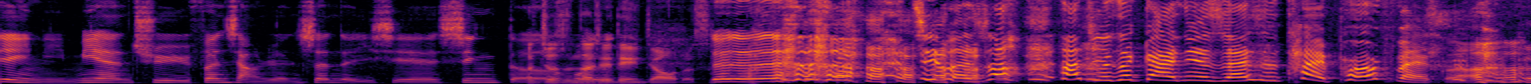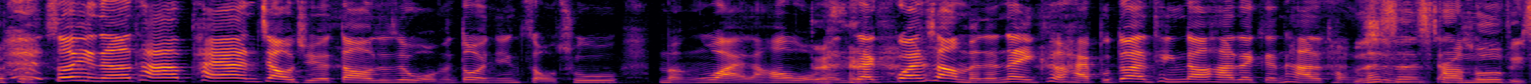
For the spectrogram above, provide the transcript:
电影里面去分享人生的。一些心得，就是那些电影教我的事。对对对，基本上他觉得这概念实在是太 perfect 了，所以呢，他拍案叫绝到，就是我们都已经走出门外，然后我们在关上门的那一刻，还不断听到他在跟他的同事们讲 Lessons from movies,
